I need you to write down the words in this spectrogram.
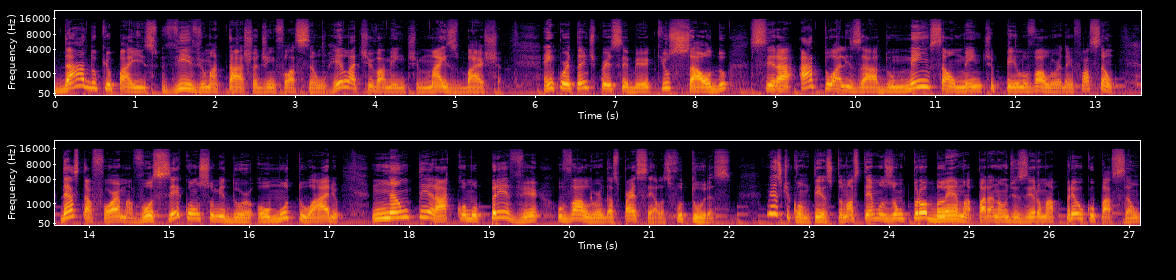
dado que o país vive uma taxa de inflação relativamente mais baixa, é importante perceber que o saldo será atualizado mensalmente pelo valor da inflação. Desta forma, você, consumidor ou mutuário, não terá como prever o valor das parcelas futuras. Neste contexto, nós temos um problema, para não dizer uma preocupação,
